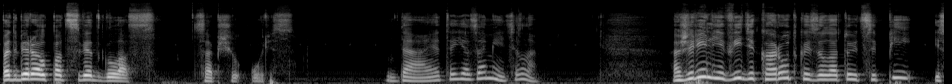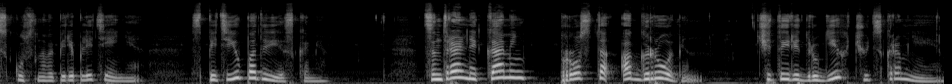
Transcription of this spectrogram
Подбирал под цвет глаз, сообщил Орис. Да, это я заметила. Ожерелье в виде короткой золотой цепи искусного переплетения с пятью подвесками. Центральный камень просто огромен, четыре других чуть скромнее.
